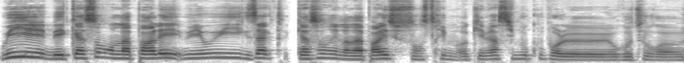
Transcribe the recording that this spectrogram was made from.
Oui, mais Cassandre en a parlé. Mais oui, exact. Cassandre il en a parlé sur son stream. Ok, merci beaucoup pour le retour euh,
